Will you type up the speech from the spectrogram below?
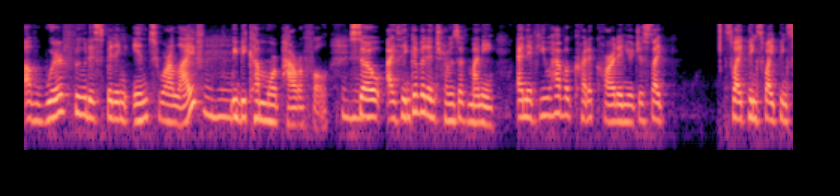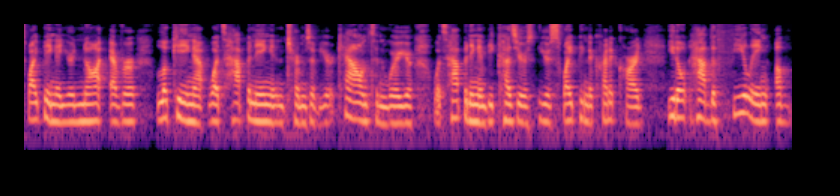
of where food is fitting into our life, mm-hmm. we become more powerful. Mm-hmm. So I think of it in terms of money. And if you have a credit card and you're just like, swiping, swiping, swiping, and you're not ever looking at what's happening in terms of your accounts and where you're, what's happening. And because you're, you're swiping the credit card, you don't have the feeling of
